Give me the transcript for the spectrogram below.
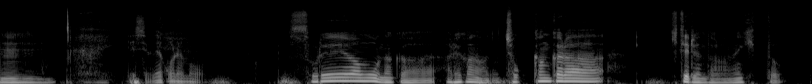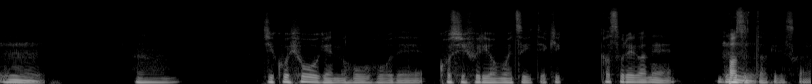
うん。ですよねこれもそれはもうなんかあれかな直感から来てるんだろうねきっと、うん。うん、自己表現の方法で腰振りを思いついて結果それがねバズったわけですから、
